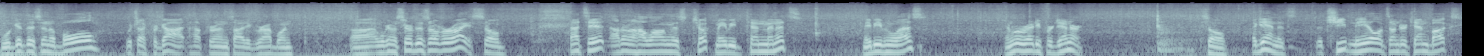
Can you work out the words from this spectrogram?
We'll get this in a bowl, which I forgot. I have to run inside to grab one. Uh, and we're going to serve this over rice. So that's it. I don't know how long this took. Maybe 10 minutes, maybe even less. And we're ready for dinner. So again, it's a cheap meal. It's under 10 bucks.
